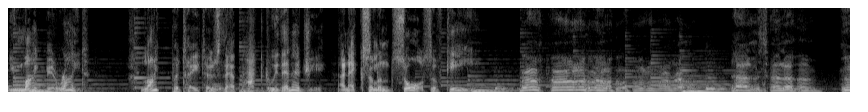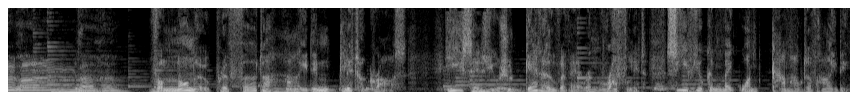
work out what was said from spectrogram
You might be right. Like potatoes, they're packed with energy, an excellent source of ki. The Nono prefer to hide in glitter grass. He says you should get over there and ruffle it. See if you can make one come out of hiding.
